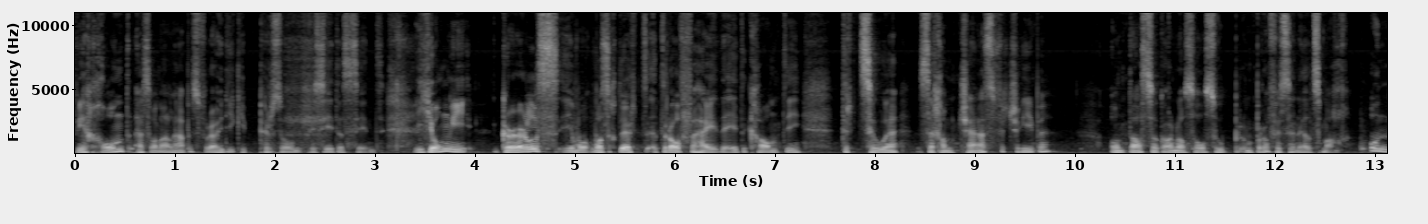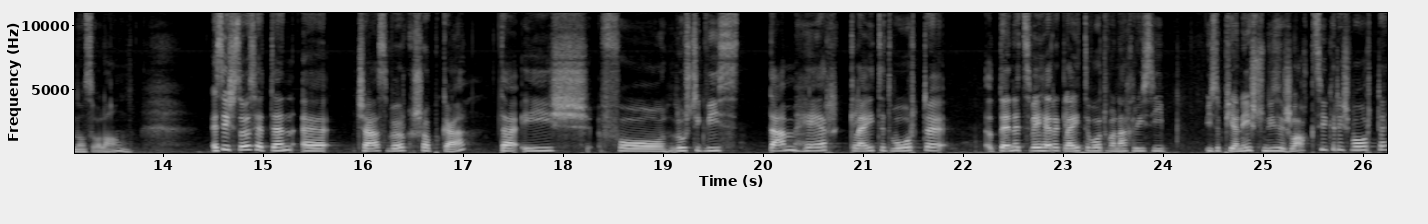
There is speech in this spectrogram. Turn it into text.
wie kommt eine so eine lebensfreudige Person, wie sie das sind. Junge Girls, die sich dort getroffen haben in der Kante, dazu, sich am Jazz zu verschreiben und das sogar noch so super und professionell zu machen. Und noch so lange. Es ist so, es hat dann einen Jazz-Workshop gegeben. Der ist von, lustigweise, dem her geleitet worden, diesen zwei Herren geleitet worden, die nachher unsere unser Pianist und unser Schlagzeuger ist geworden.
